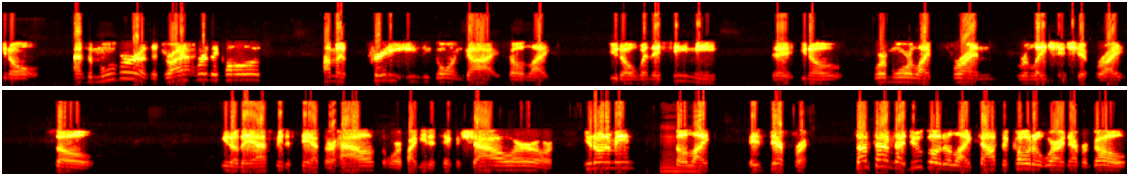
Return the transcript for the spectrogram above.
you know, as a mover, as a driver, they call us, I'm a pretty easygoing guy. So, like, you know, when they see me, they, you know, we're more like friend relationship, right? So, you know, they ask me to stay at their house or if I need to take a shower or, you know what I mean? Mhm. So like it's different. Sometimes I do go to like South Dakota where I never go,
